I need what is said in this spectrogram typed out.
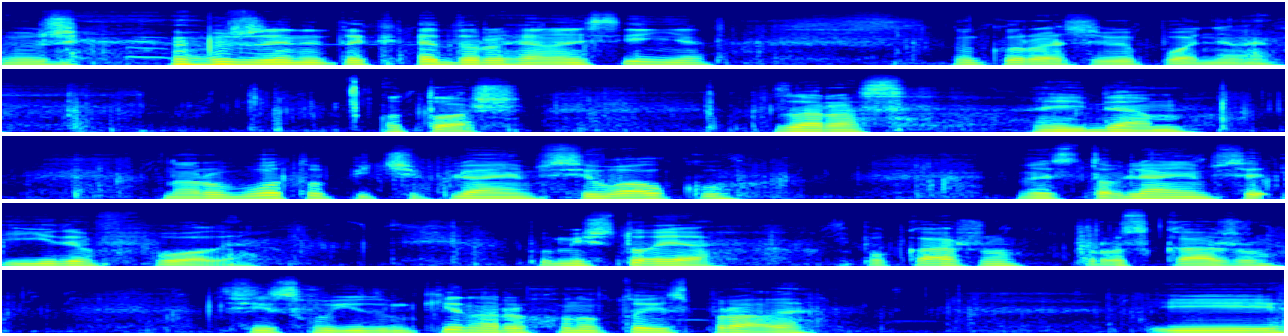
вже, вже не таке дороге насіння. Ну, коротше, ви поняли. Отож, зараз йдемо на роботу, підчіпляємо сівалку, виставляємося і їдемо в поле. Поміж то я покажу, розкажу всі свої думки на рахунок тої справи. І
